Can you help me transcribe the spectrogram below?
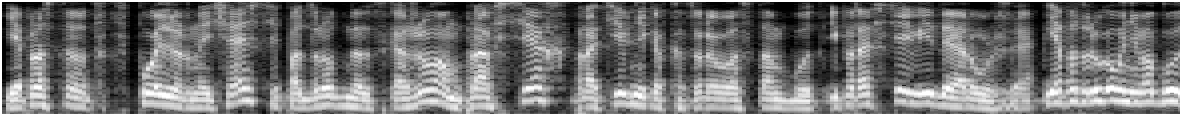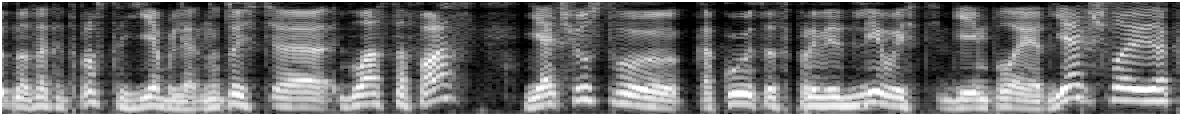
Я просто вот в спойлерной части подробно расскажу вам про всех противников, которые у вас там будут, и про все виды оружия. Я по-другому не могу это назвать, это просто ебля. Ну, то есть, э, в Last of Us я чувствую какую-то справедливость геймплея. Я человек,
